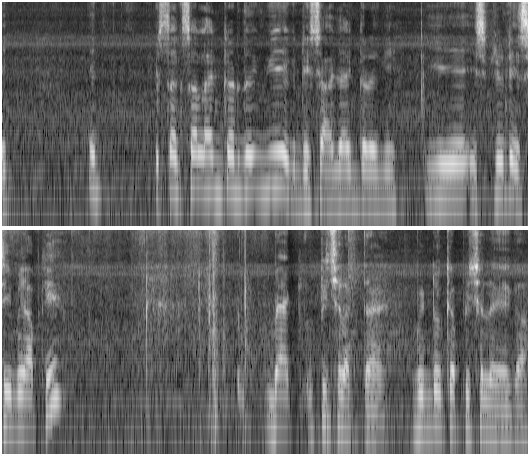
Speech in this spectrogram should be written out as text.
एक एक सक्शन लाइन कर देगी एक डिस्चार्ज लाइन करेगी। ये स्प्लिट एसी में आपकी बैक पीछे लगता है। विंडो के पीछे लगेगा,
